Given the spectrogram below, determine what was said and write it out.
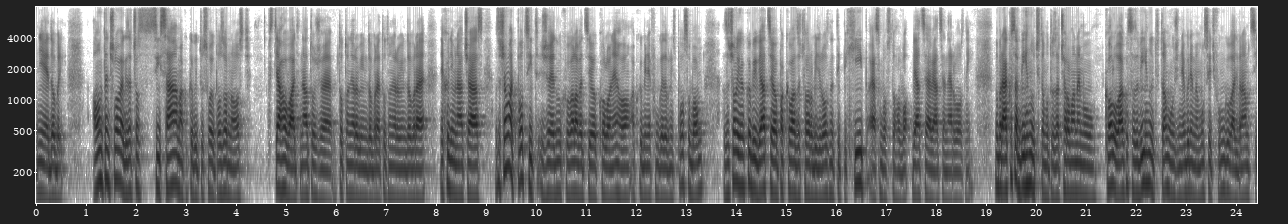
nie je dobrý. A on ten človek začal si sám ako keby tú svoju pozornosť vzťahovať na to, že toto nerobím dobre, toto nerobím dobre, nechodím na čas. A začal mať pocit, že jednoducho veľa vecí okolo neho ako keby nefunguje dobrým spôsobom. A začal ich ako keby viacej opakovať, začal robiť rôzne typy chýb a ja som bol z toho viacej a viacej nervózny. Dobre, ako sa vyhnúť tomuto začarovanému kolu, ako sa vyhnúť tomu, že nebudeme musieť fungovať v rámci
